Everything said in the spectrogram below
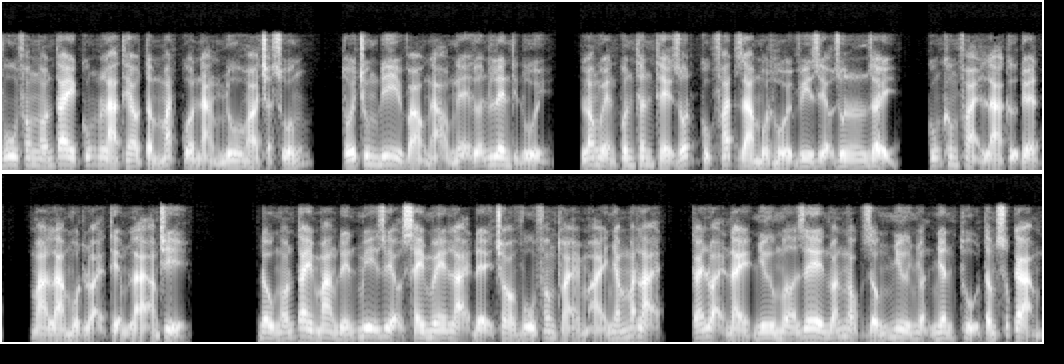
vu phong ngón tay cũng là theo tầm mắt của nàng nhu hòa trở xuống tối trung đi vào ngạo nghệ ưỡn lên thì đùi long nguyện quân thân thể rốt cục phát ra một hồi vi rượu run rẩy cũng không phải là cự tuyệt mà là một loại tiềm là ám chỉ. Đầu ngón tay mang đến mỹ rượu say mê lại để cho vu phong thoải mái nhắm mắt lại cái loại này như mỡ dê nón ngọc giống như nhuận nhân thủ tâm xúc cảm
